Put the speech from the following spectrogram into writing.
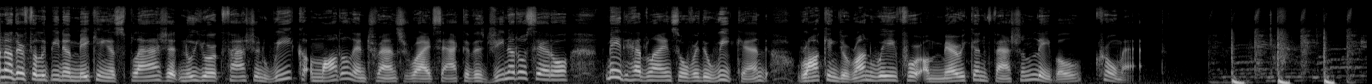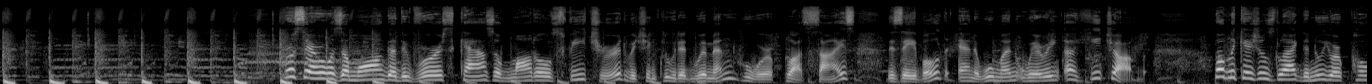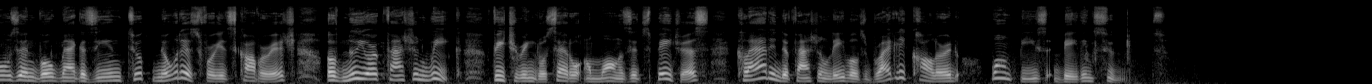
Another Filipina making a splash at New York Fashion Week, model and trans rights activist Geena Rocero made headlines over the weekend, rocking the runway for American fashion label Chromat. Rocero was among the diverse cast of models featured, which included women who were plus size, disabled, and a woman wearing a hijab. Publications like the New York Post and Vogue magazine took notice for its coverage of New York Fashion Week, featuring Rocero amongst its pages, clad in the fashion label's brightly colored one-piece bathing suit.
